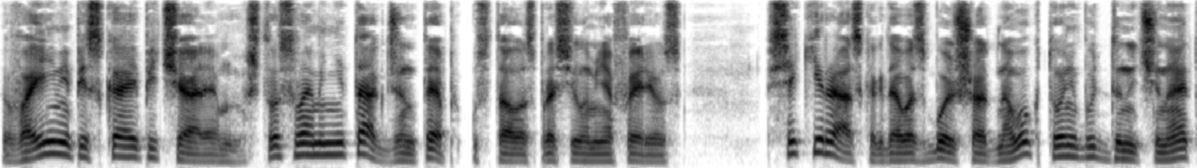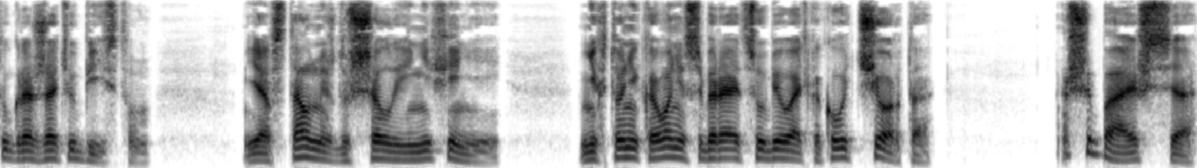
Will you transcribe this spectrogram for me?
«Во имя песка и печали. Что с вами не так, Джентеп?» — устало спросила меня Фериус. «Всякий раз, когда вас больше одного, кто-нибудь да начинает угрожать убийством». Я встал между Шеллой и Нефенией. «Никто никого не собирается убивать. Какого черта?» «Ошибаешься»,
